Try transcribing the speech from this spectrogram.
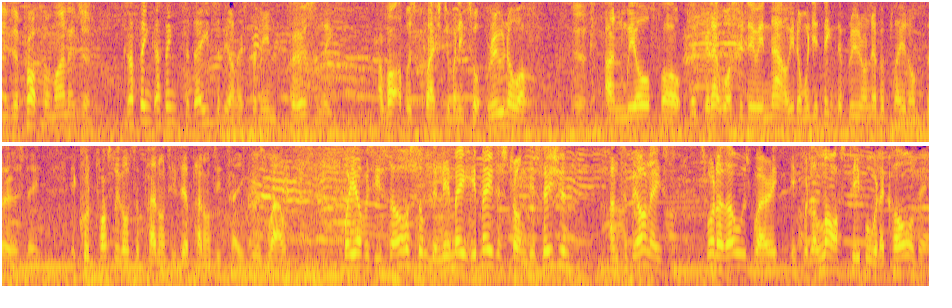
He's a proper manager. I think I think today, to be honest, I mean personally, a lot of us question when he took Bruno off. Yeah. And we all thought, flipping out, what's he doing now? You know, when you think that Bruno never played on Thursday, it could possibly go to penalties, a penalty taker as well. But he obviously saw something. He made, he made a strong decision. And to be honest, it's one of those where if, if we'd have lost, people would have called it.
